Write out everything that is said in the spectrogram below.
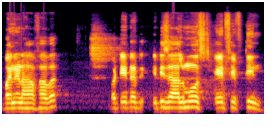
one and a half hour, but it, it is almost 8.15.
